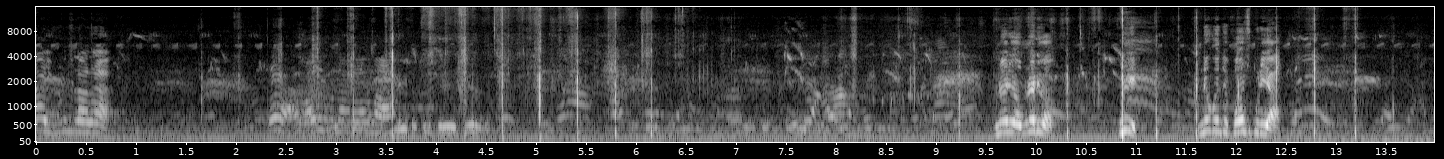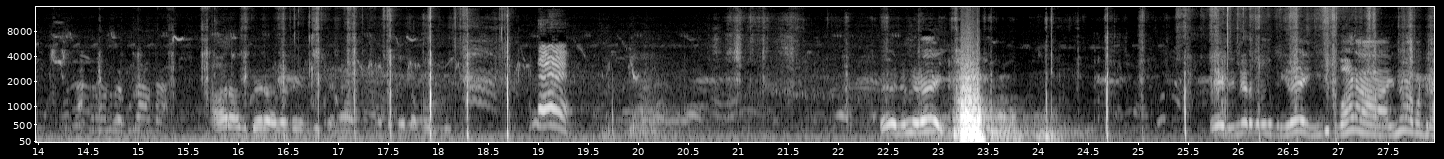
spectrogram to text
ஏய் விழுந்துறாத முன்னாடி வா முன்னாடி வா. இன்னும் கொஞ்சம் போஸ்ட் புடியா ஆறாவது பேர் ஆல்ரெடி எழுதிட்டேனே ஏய் நில்லு டேய். ஏய் நின்ன இடத்துல வந்து புடிக்கிறே இங்க வாடா. என்னடா பண்ற?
